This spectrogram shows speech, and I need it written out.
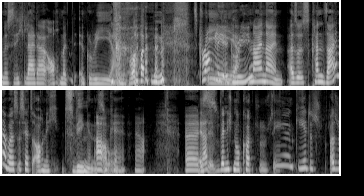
müsste ich leider auch mit agree antworten. Strongly Ja. agree. Nein, nein. Also es kann sein, aber es ist jetzt auch nicht zwingend Ah, so. okay. Ja. Äh, das, wenn ich nur Kotze sehe, geht es, also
